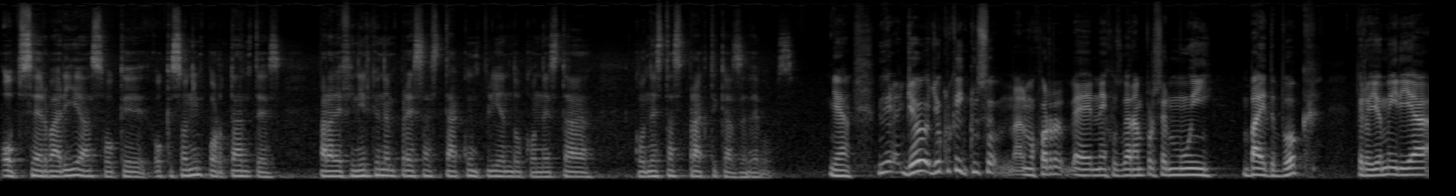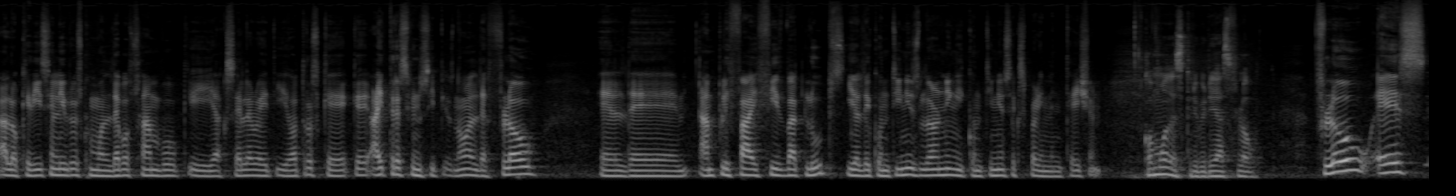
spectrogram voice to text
observarías o que, o que son importantes para definir que una empresa está cumpliendo con, esta, con estas prácticas de DevOps? Ya, yo, yo creo que incluso a lo mejor eh, me juzgarán por ser muy by the book, pero yo me iría a lo que dicen libros como el DevOps Handbook y Accelerate y otros, que, que, hay tres principios, ¿no? El de Flow, el de Amplify Feedback Loops y el de Continuous Learning y Continuous Experimentation. ¿Cómo describirías Flow? Flow es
